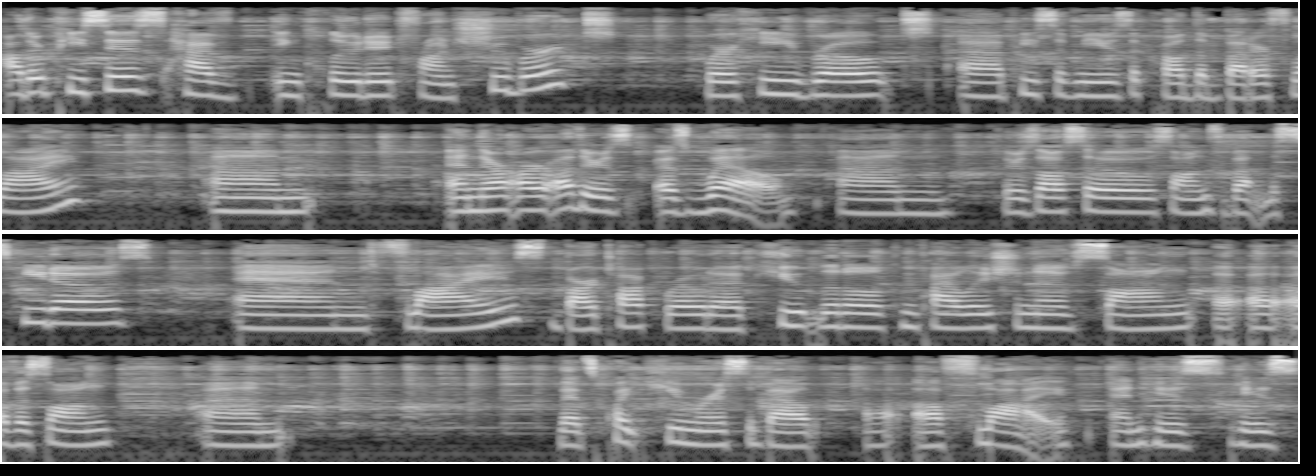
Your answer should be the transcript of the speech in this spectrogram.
Other pieces have included Franz Schubert, where he wrote a piece of music called The Butterfly. Um, and there are others as well. Um, there's also songs about mosquitoes and flies. Bartok wrote a cute little compilation of song uh, uh, of a song um, that's quite humorous about uh, a fly and his his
